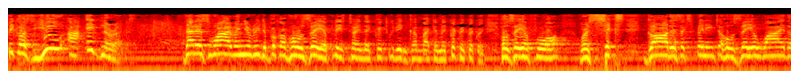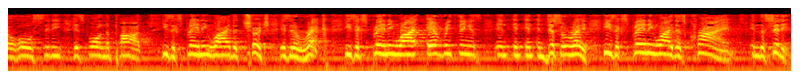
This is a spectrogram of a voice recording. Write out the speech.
because you are ignorant. That is why when you read the book of Hosea, please turn there quickly. We can come back and make quick, quick, quick, quick. Hosea 4, verse 6. God is explaining to Hosea why the whole city is falling apart. He's explaining why the church is a wreck. He's explaining why everything is in, in, in, in disarray. He's explaining why there's crime in the city.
